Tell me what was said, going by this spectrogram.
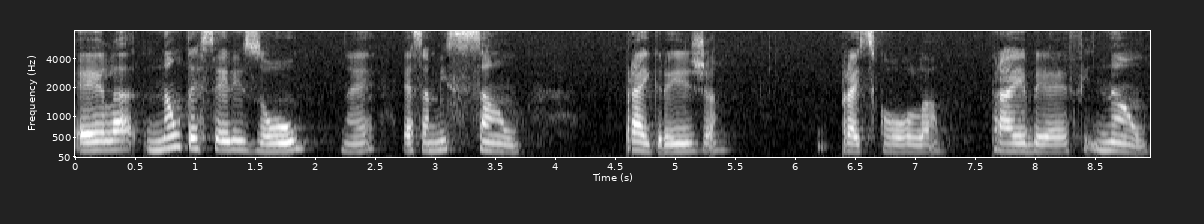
Ela não terceirizou, né, essa missão para a igreja, para a escola, para a EBF, não.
